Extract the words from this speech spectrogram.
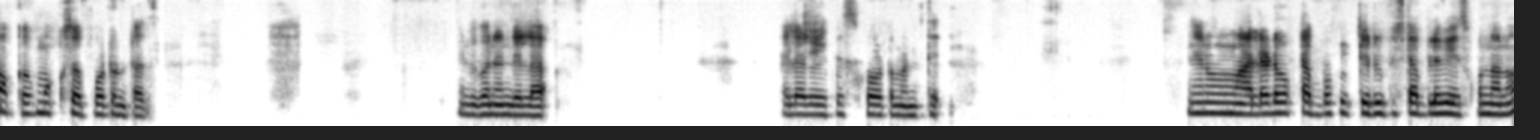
మొక్కకు మొక్క సపోర్ట్ ఉంటుంది. ఇదిగోనండి ఇలా. ఇలా వేసేసుకోవటం అంతే. నేను ఆల్రెడీ ఒక టబ్బు ఫిఫ్టీ రూపీస్ టబ్లో వేసుకున్నాను.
